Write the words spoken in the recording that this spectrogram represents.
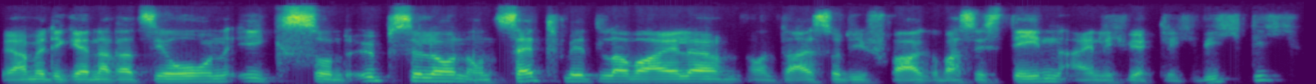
Wir haben ja die Generation X und Y und Z mittlerweile. Und da ist so die Frage, was ist denen eigentlich wirklich wichtig?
